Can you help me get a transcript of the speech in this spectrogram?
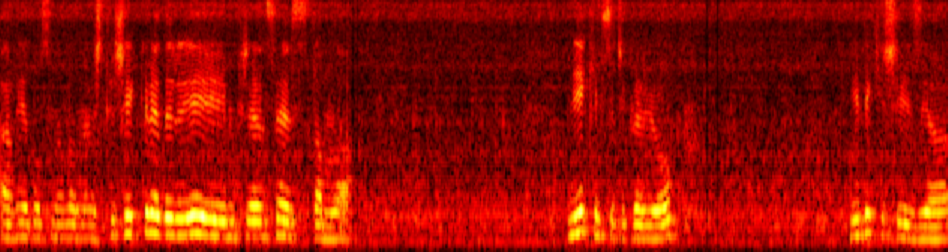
Afiyet olsun Allah'ım demiş. Teşekkür ederim Prenses Damla. Niye kimsecikler yok? Yedi kişiyiz ya.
